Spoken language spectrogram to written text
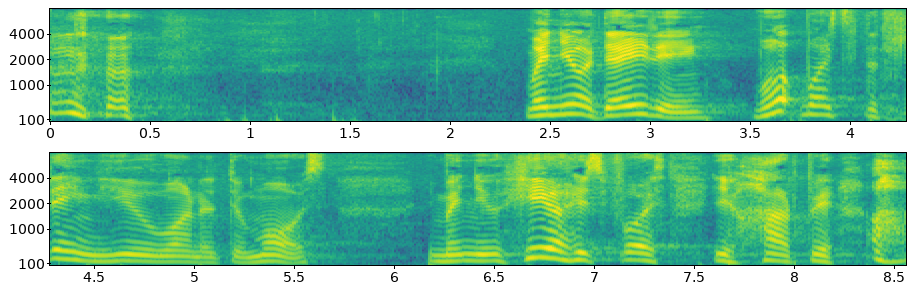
when you're dating, what was the thing you wanted the most? When you hear his voice, your heart beats, oh,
